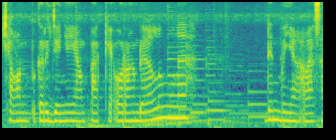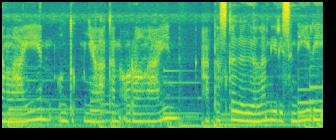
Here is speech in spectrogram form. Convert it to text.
calon pekerjanya yang pakai orang dalam lah. Dan banyak alasan lain untuk menyalahkan orang lain atas kegagalan diri sendiri.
